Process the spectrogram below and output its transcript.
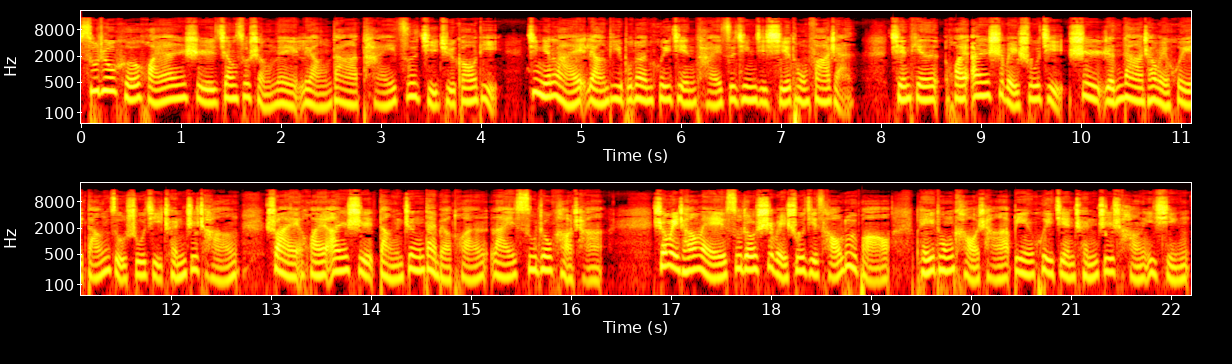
苏州和淮安是江苏省内两大台资集聚高地。近年来，两地不断推进台资经济协同发展。前天，淮安市委书记、市人大常委会党组书记陈之常率淮安市党政代表团来苏州考察，省委常委、苏州市委书记曹绿宝陪同考察并会见陈之常一行，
